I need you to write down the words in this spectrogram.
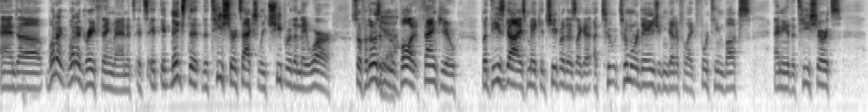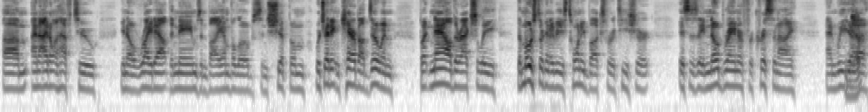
And uh, what a what a great thing, man! It's it's it, it makes the the t-shirts actually cheaper than they were. So for those of you who bought it, thank you. But these guys make it cheaper. There's like a, a two two more days you can get it for like 14 bucks. Any of the t-shirts, um, and I don't have to you know write out the names and buy envelopes and ship them, which I didn't care about doing. But now they're actually the most they're going to be is 20 bucks for a t-shirt. This is a no brainer for Chris and I, and we uh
